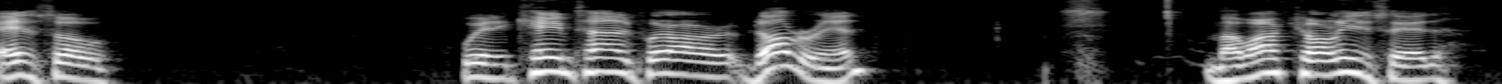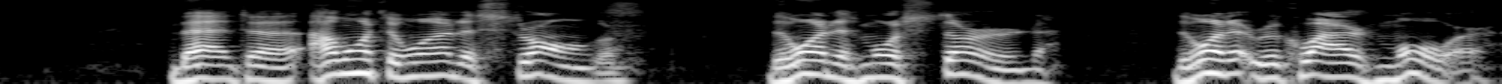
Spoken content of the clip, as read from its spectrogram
and so when it came time to put our daughter in, my wife Charlene said that uh, I want the one that's stronger, the one that's more stern, the one that requires more.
